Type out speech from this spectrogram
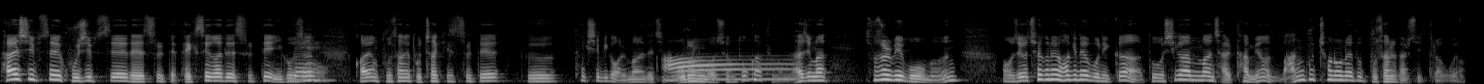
80세, 90세 됐을 때, 100세가 됐을 때 이것은 네. 과연 부산에 도착했을 때 그 택시비가 얼마나 될지 아. 모르는 것처럼 똑같은 겁니다. 하지만 수술비 보험은 어, 제가 최근에 확인해 보니까 또 시간만 잘 타면 19,000원에도 부산을 갈 수 있더라고요.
